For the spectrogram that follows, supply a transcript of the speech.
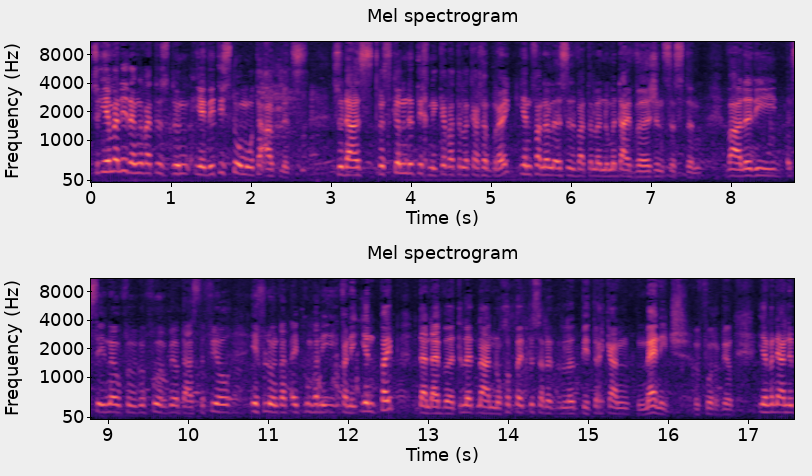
So een van die dinge wat ons doen, jy weet die stormwater outlets. So daar's verskillende tegnieke wat hulle kan gebruik. Een van hulle is wat hulle noem 'n diversion system waar hulle die sê nou vir byvoorbeeld daar's te veel effluent wat uitkom van die van die een pyp, dan divert hulle dit na nog 'n pyp sodat hulle beter kan manage byvoorbeeld. Een van die ander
